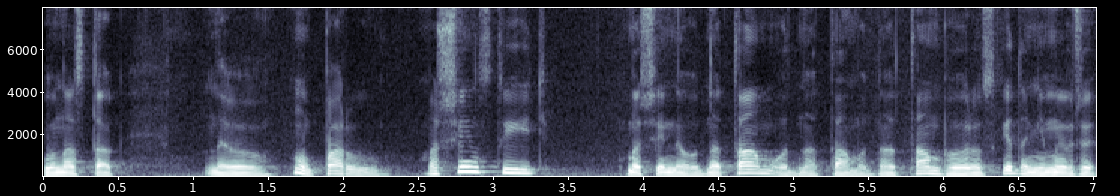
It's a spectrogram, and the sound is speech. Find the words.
У нас так, е, ну, пару машин стоїть, машина одна там, одна там, одна там, розкидані. Ми вже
